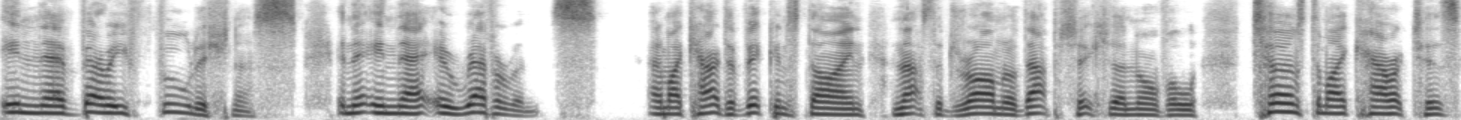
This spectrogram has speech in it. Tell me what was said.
in their very foolishness, in their, in their irreverence, and my character Wittgenstein, and that's the drama of that particular novel, turns to my characters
